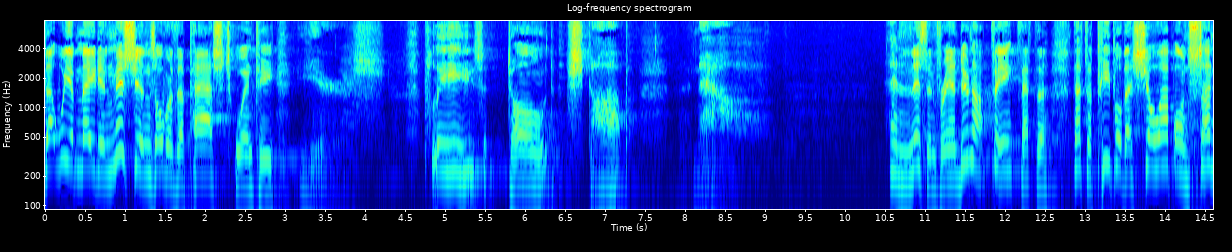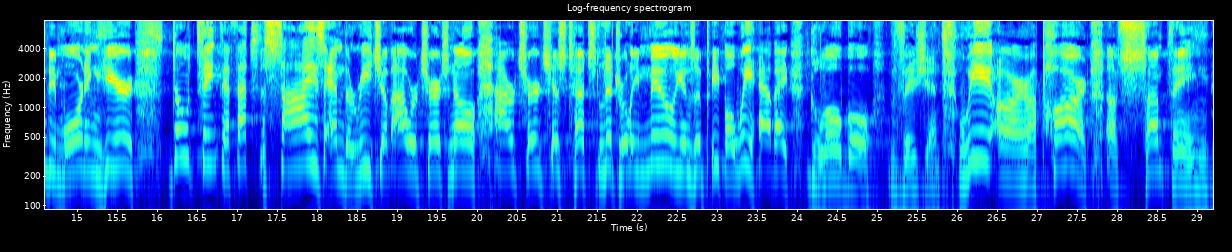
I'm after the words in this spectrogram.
that we have made in missions over the past 20 years. Please don't stop now. And listen, friend, do not think that the, that the people that show up on Sunday morning here, don't think that that's the size and the reach of our church. No, our church has touched literally millions of people. We have a global vision. We are a part of something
